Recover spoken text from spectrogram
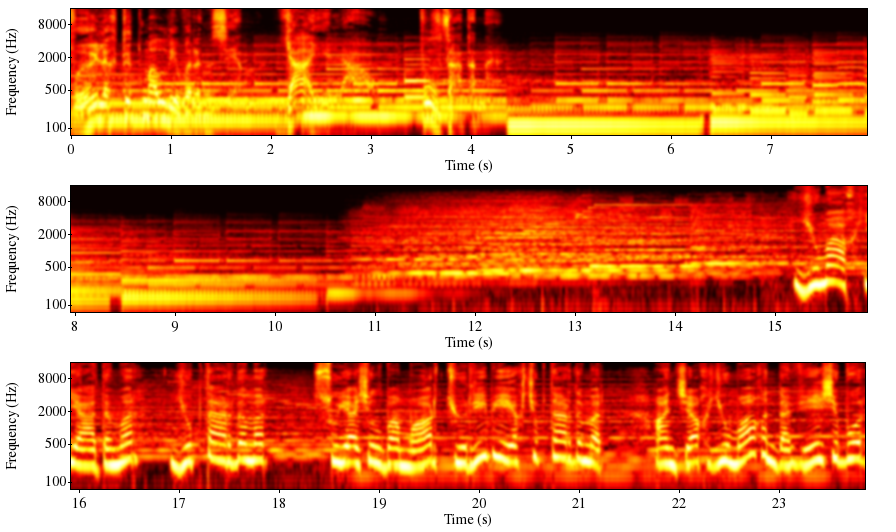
вылях тытмалли вырынсем, я иляу, пулзатаны. Юмах ядымыр, юптардымыр, суя жылбамар тюри биех чуптардымыр. Анчах юмағында вежі бұр,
